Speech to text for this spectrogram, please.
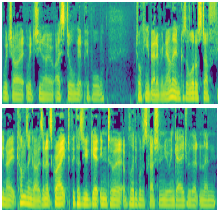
which I which you know I still get people talking about every now and then because a lot of stuff you know it comes and goes and it's great because you get into a, a political discussion you engage with it and then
